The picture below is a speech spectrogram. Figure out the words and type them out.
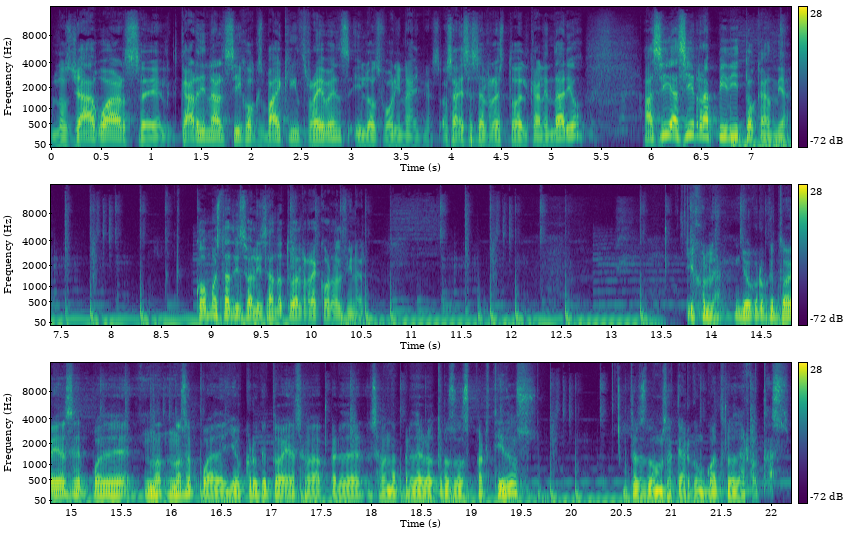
los Jaguars, el Cardinals, Seahawks, Vikings, Ravens y los 49ers. O sea, ese es el resto del calendario. Así, así rapidito, Candia. ¿Cómo estás visualizando tú el récord al final? Híjole, yo creo que todavía se puede, no, no se puede, yo creo que todavía se va a perder, se van a perder otros dos partidos. Entonces vamos a quedar con cuatro derrotas.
